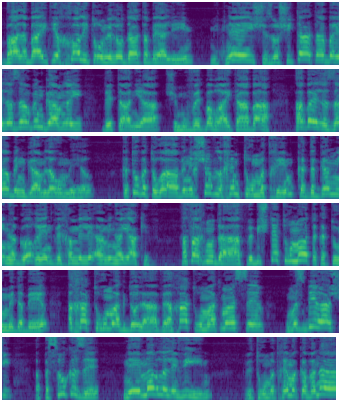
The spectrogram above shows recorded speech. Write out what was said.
בעל הבית יכול לתרום ללא דעת הבעלים, מפני שזו שיטת אבא אלעזר בן גמלאי, דתניא, שמובאת בברייתא הבאה. אבא אלעזר בן גמלא אומר, כתוב בתורה, ונחשב לכם תרומתכם כדגן מן הגורן וכמלאה מן היקב. הפכנו דף, ובשתי תרומות הכתוב מדבר, אחת תרומה גדולה ואחת תרומת מעשר. הוא מסביר רש"י, הפסוק הזה נאמר ללוויים, ותרומתכם הכוונה,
